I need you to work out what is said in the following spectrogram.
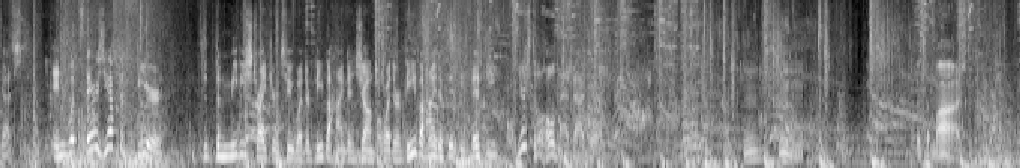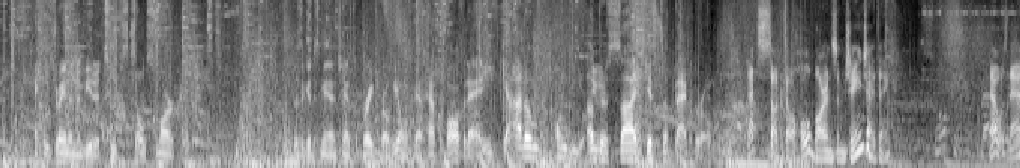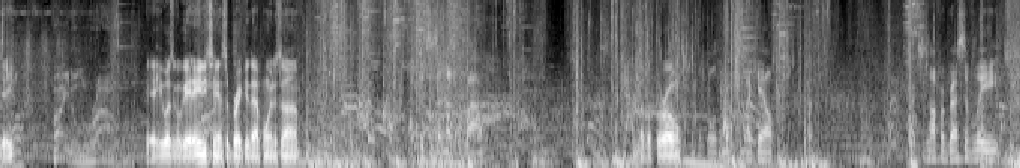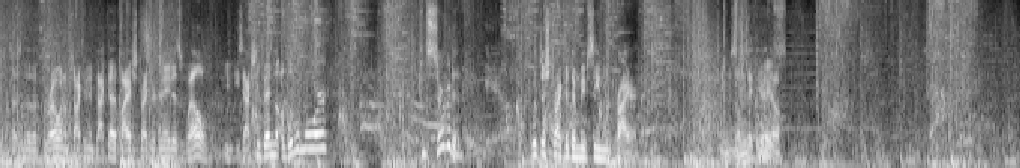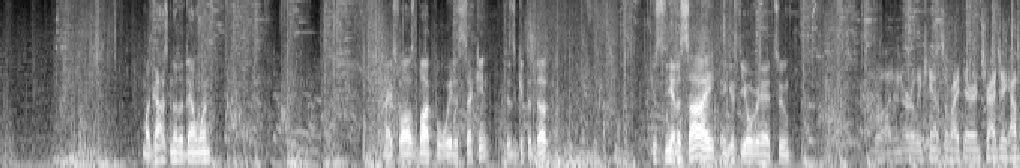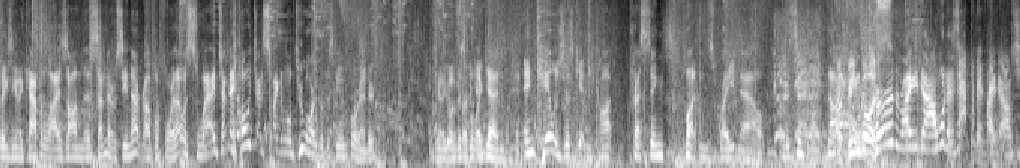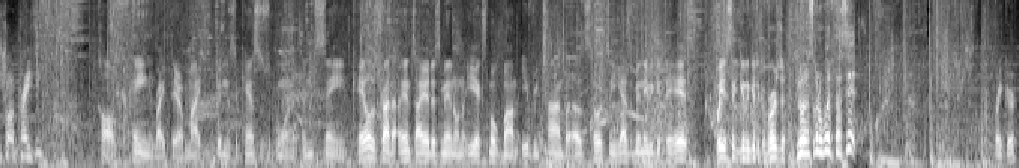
Yes. And what's there is you have to fear the, the meaty striker too, whether it be behind a jump or whether it be behind a 50-50. You're still holding that bad boy. Mm-hmm. the damage. And he draining the meter too. So smart. Doesn't get this man a chance to break, bro. He almost got half the ball for that. And he got him on the other side. Gets the back throw. That sucked a whole bar and some change, I think. That was Yeah, nasty. he, yeah, he wasn't gonna get any chance to break at that point in time. This is another wow. Another throw. Golden motion by Cale. Touches off aggressively, does another throw, and I'm shocking him back up by a striker grenade as well. He's actually been a little more conservative with the striker than we've seen prior. Keep himself mm-hmm. safe here, though. Nice. My gosh, another down one. Nice falls block, but wait a second. Does it get the duck? Gets to the other side and gets the overhead too. What an early cancel right there. And tragic, how big is he going to capitalize on this? I've never seen that route before. That was swag. Trying to, oh, he tried to swag a little too hard with the stand forehender. He's going to go visible again. again. And Cale is just getting caught pressing buttons right now. And it's simply not My turn right now. What is happening right now? She's going crazy. Called pain right there. My goodness, the cancels were going insane. Cale has tried to anti this man on the EX smoke bomb every time, but unfortunately he hasn't been able to get the hit. Wait a second, gonna get the conversion. No, that's gonna whiff. That's it. Breaker.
